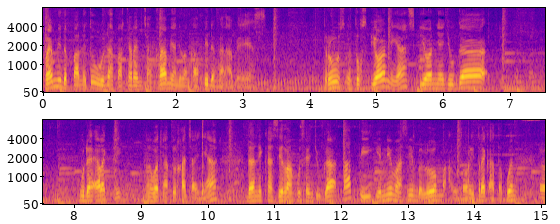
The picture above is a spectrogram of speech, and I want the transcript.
rem di depan itu udah pakai rem cakram yang dilengkapi dengan ABS. Terus untuk spion ya, spionnya juga udah elektrik buat ngatur kacanya dan dikasih lampu sen juga, tapi ini masih belum auto retract ataupun e,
